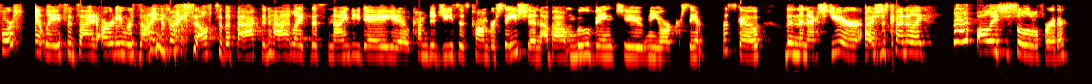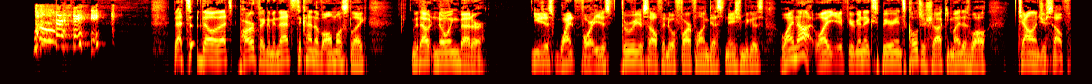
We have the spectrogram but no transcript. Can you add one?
fortunately, since I had already resigned myself to the fact and had like this 90 day, you know, come to Jesus conversation about moving to New York or San Francisco, then the next year I was just kind of like, eh, Bali's just a little further. like, that's no, that's perfect. I mean, that's the kind of almost like without knowing better, you just went for it. You just threw yourself into a far flung destination because why not? Why, if you're going to experience culture shock, you might as well challenge yourself.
